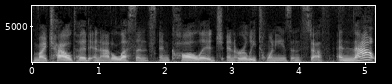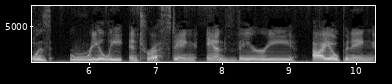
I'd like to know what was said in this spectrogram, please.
my childhood and adolescence and college and early 20s and stuff. And that was really interesting and very eye opening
